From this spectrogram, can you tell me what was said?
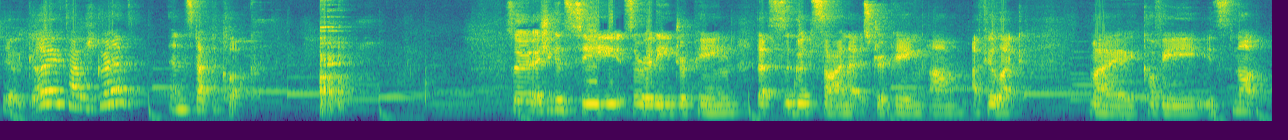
There we go, 500 grams and start the clock. So as you can see, it's already dripping. That's a good sign that it's dripping. Um, I feel like my coffee is not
